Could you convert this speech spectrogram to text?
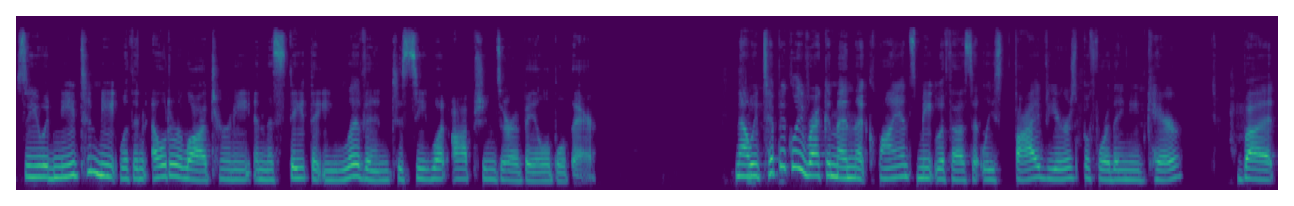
So you would need to meet with an elder law attorney in the state that you live in to see what options are available there. Now, we typically recommend that clients meet with us at least five years before they need care, but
